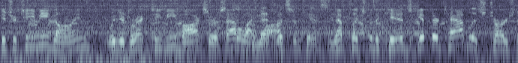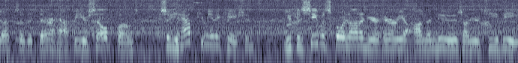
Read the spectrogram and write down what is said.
get your TV going with your direct TV box or a satellite Netflix box. for the kids. Netflix for the kids. Get their tablets charged up so that they're happy. Your cell phones. So you have communication. You can see what's going on in your area on the news, on your TV.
